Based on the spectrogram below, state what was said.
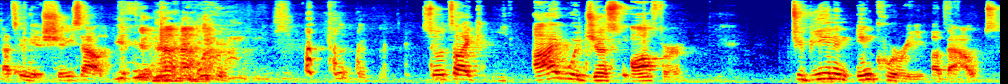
That's going to be a shitty salad. So it's like I would just offer to be in an inquiry about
